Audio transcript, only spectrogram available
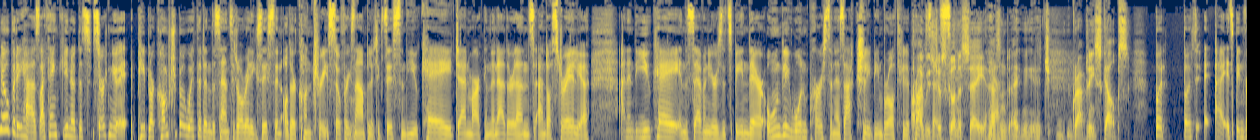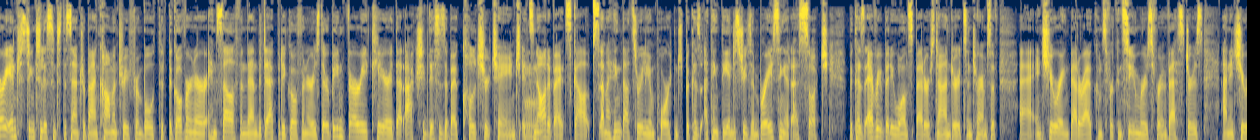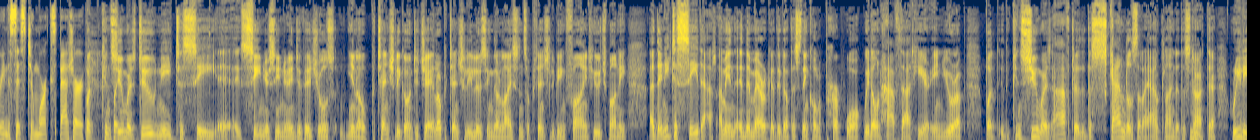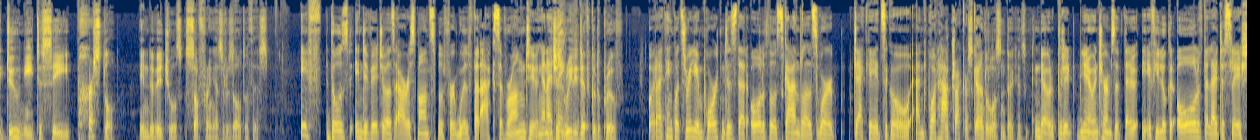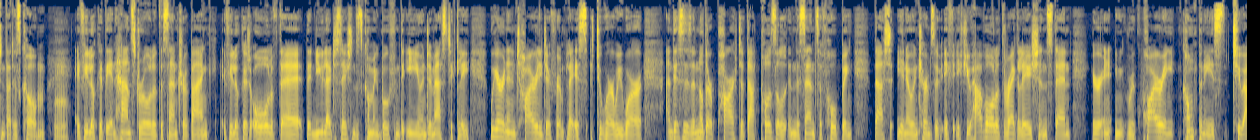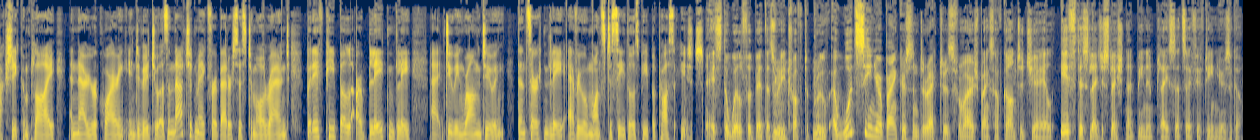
Nobody has. I think, you know, this, certainly people are comfortable with it in the sense it already exists in other countries. So, for mm-hmm. example, it exists in the UK, Denmark, and the Netherlands, and Australia. And in the UK, in the seven years it's been there, only one person has actually been brought through the process. I was just going to say, it yeah. hasn't uh, it grabbed any scalps. But but uh, it's been very interesting to listen to the central bank commentary from both the governor himself and then the deputy governors. They're being very clear that actually this is about culture change. It's mm. not about scalps. And I think that's really important because I think the industry is embracing it as such because everybody wants better standards in terms of uh, ensuring better outcomes for consumers, for investors, and ensuring the system works better. But consumers but, do need to see uh, senior, senior individuals, you know, potentially going to jail or potentially losing their license or potentially being fined huge money. Uh, they need to see that. I mean, in America, they've got this thing called a perp walk. We don't have that here in Europe. But the consumers, after the, the scandals that I outlined at the start mm. there, really do need to see personal individuals suffering as a result of this if those individuals are responsible for willful acts of wrongdoing. And Which I think, is really difficult to prove. But I think what's really important is that all of those scandals were decades ago, and what happened. The tracker scandal wasn't decades ago. No, but it, you know, in terms of the, if you look at all of the legislation that has come, mm. if you look at the enhanced role of the central bank, if you look at all of the the new legislation that's coming both from the EU and domestically, we are in an entirely different place to where we were, and this is another part of that puzzle in the sense of hoping that you know, in terms of if if you have all of the regulations, then you're requiring companies to actually comply, and now you're requiring individuals, and that should make for a better system all round. But if people are blatantly uh, doing wrongdoing, then certainly everyone wants to see those people prosecuted. It's the willful bit that's really mm. tough to prove. Mm. Uh, would senior bankers and directors from Irish banks have gone to jail if this legislation had been in place, let's say 15 years ago?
